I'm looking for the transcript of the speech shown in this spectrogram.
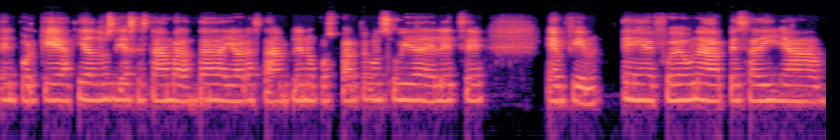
el por qué hacía dos días que estaba embarazada y ahora estaba en pleno posparto con subida de leche, en fin, eh, fue una pesadilla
